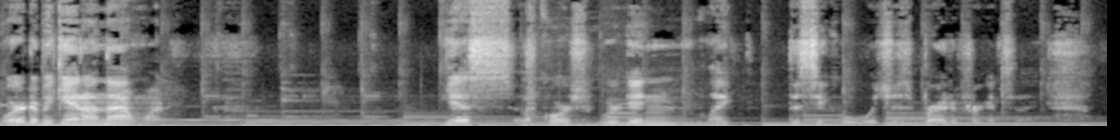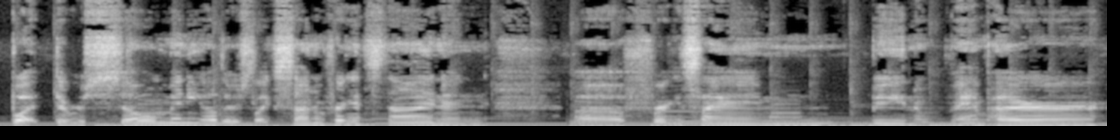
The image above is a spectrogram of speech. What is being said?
Where to begin on that one? Yes, of course, we're getting like the sequel, which is Bride of Frankenstein. But there were so many others, like Son of Frankenstein and uh, Frankenstein being a vampire.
